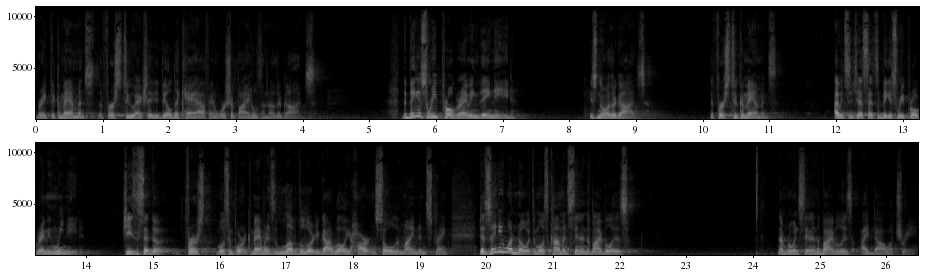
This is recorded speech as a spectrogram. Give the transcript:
Break the commandments. The first two, actually, they build a calf and worship idols and other gods. The biggest reprogramming they need is no other gods. The first two commandments. I would suggest that's the biggest reprogramming we need. Jesus said the first most important commandment is love the Lord your God with all your heart and soul and mind and strength. Does anyone know what the most common sin in the Bible is? Number one sin in the Bible is idolatry.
